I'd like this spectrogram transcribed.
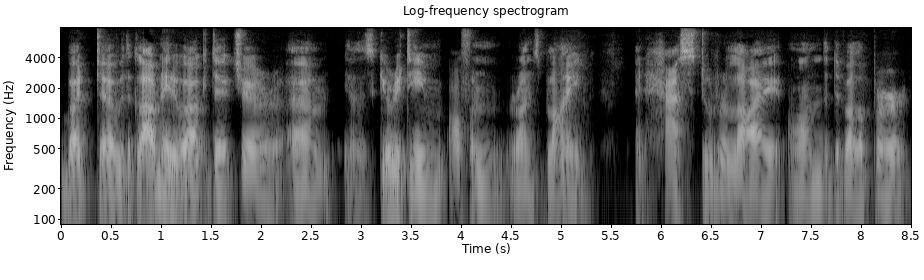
But uh, with the cloud native architecture um, you know, the security team often runs blind and has to rely on the developer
